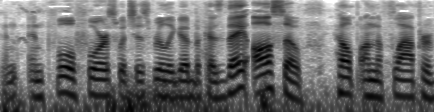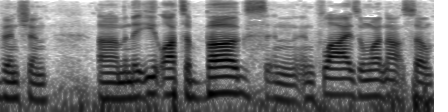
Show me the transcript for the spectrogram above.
in, in full force, which is really good because they also help on the fly prevention. Um, and they eat lots of bugs and, and flies and whatnot. So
